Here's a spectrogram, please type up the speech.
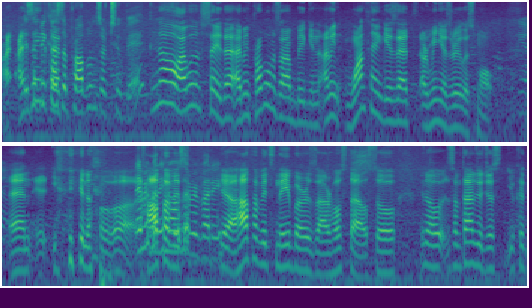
I, I Is it because that- the problems are too big? No, I wouldn't say that. I mean, problems are big. In, I mean, one thing is that Armenia is really small, and it, you know, uh, Everybody half of knows its, everybody. Yeah, half of its neighbors are hostile. So you know, sometimes you just you could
